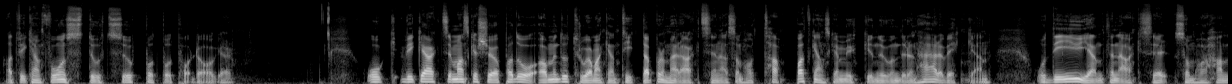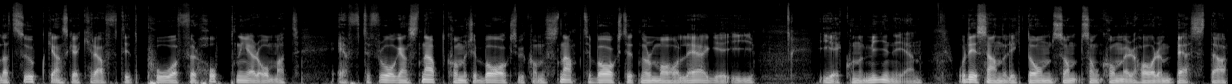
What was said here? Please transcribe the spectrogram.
Att vi kan få en studs uppåt på ett par dagar. Och vilka aktier man ska köpa då? Ja, men då tror jag man kan titta på de här aktierna som har tappat ganska mycket nu under den här veckan. Och det är ju egentligen aktier som har handlats upp ganska kraftigt på förhoppningar om att efterfrågan snabbt kommer tillbaks. Vi kommer snabbt tillbaks till ett normalläge i i ekonomin igen. Och det är sannolikt de som, som kommer ha den bästa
